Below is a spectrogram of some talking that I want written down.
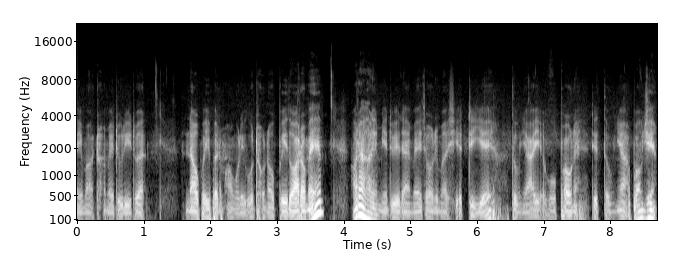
နေမှာထွန်မဲ့တူဒီအတွက် နောက်ပိတ်ပထမမလေးကိုထုံနှုတ်ပေးသွားတော့မယ်။အားဒါကလည်းမြင်တွေ့တိုင်းပဲကျွန်တော်ဒီမှာရှိတည်ရဲ့တုံညာရဲ့ကိုပေါင်းတယ်တစ်တုံညာပေါင်းခြင်း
